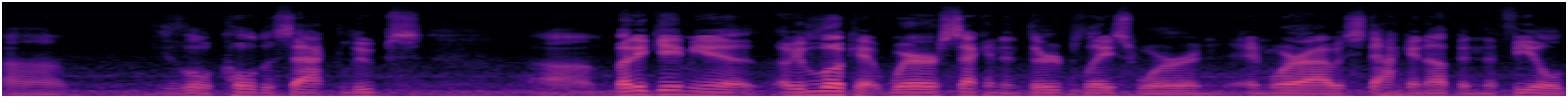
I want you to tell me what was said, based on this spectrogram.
um, these little cul-de-sac loops. Um, but it gave me a, a, look at where second and third place were and, and where I was stacking up in the field.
